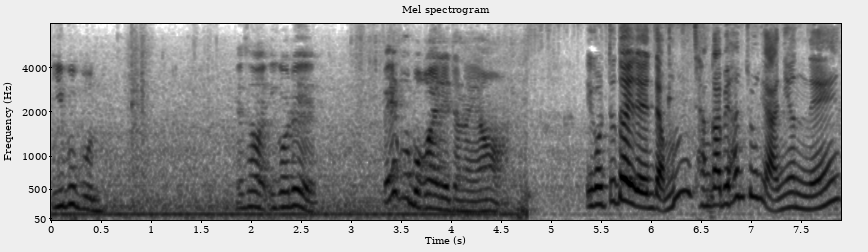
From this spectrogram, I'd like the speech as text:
이 부분. 그래서 이거를 빼고 먹어야 되잖아요. 이걸 뜯어야 되는데 음 장갑이 한쪽이 아니었네.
